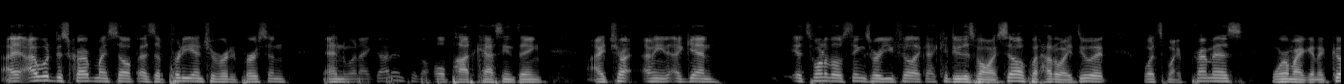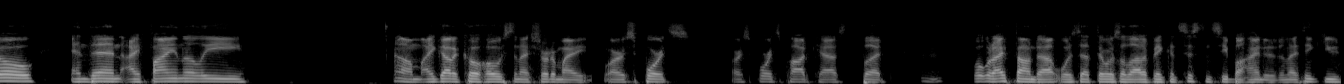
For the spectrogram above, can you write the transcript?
I I would describe myself as a pretty introverted person, and when I got into the whole podcasting thing, I try. I mean, again, it's one of those things where you feel like I could do this by myself, but how do I do it? What's my premise? Where am I going to go? And then I finally, um, I got a co-host and I started my our sports our sports podcast. But Mhm. what what I found out was that there was a lot of inconsistency behind it, and I think you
